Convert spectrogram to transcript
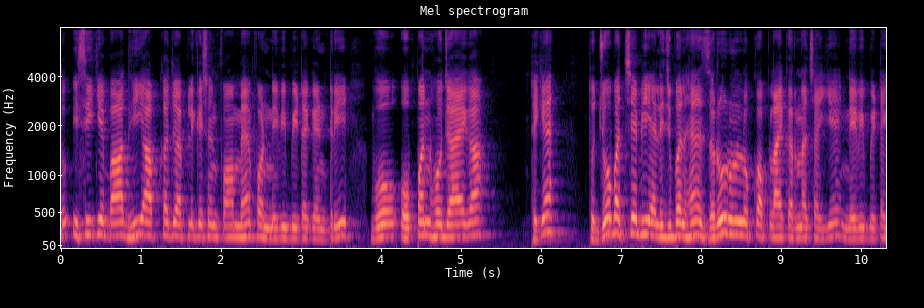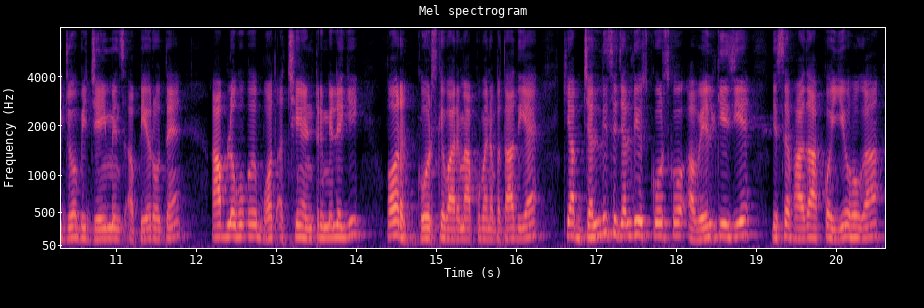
तो इसी के बाद ही आपका जो एप्लीकेशन फॉर्म है for navy B tech entry वो ओपन हो जाएगा, ठीक है? तो जो बच्चे भी एलिजिबल हैं, ज़रूर उन लोग को अप्लाई करना चाहिए। नेवी बीटेक जो भी जेई मेंस अपियर होते हैं, आप लोगों को बहुत अच्छी एंट्री मिलेगी। और कोर्स के बारे में आपको मैंने बता दिया है कि आप जल्दी से जल्दी उस कोर्स को अवेल कीजिए, जिससे फ़ायदा आपको ये होगा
